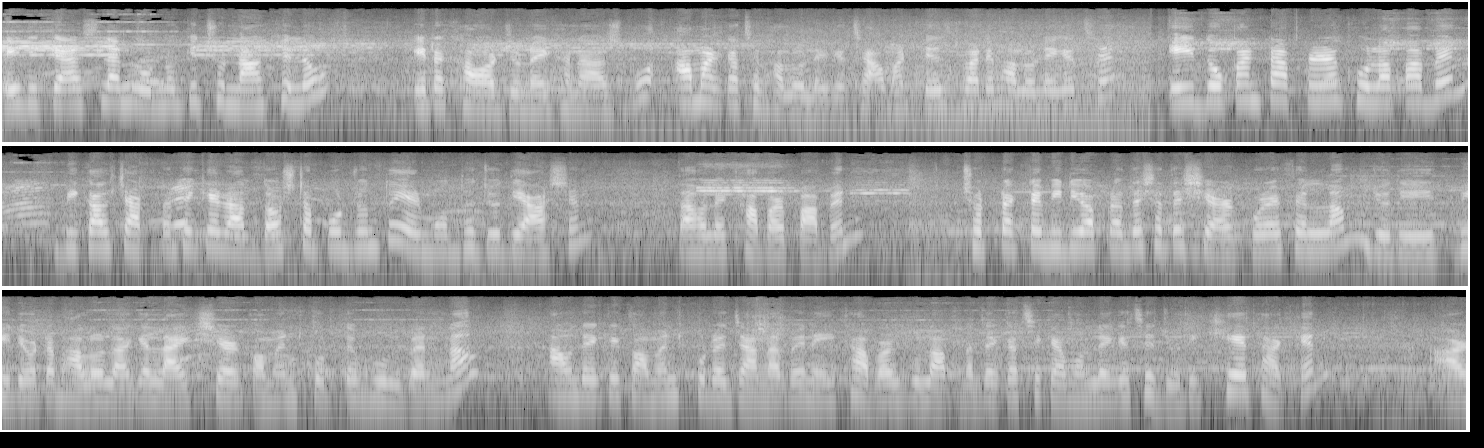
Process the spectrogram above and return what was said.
এইদিকে আসলে আমি অন্য কিছু না খেলেও এটা খাওয়ার জন্য এখানে আসব। আমার কাছে ভালো লেগেছে, আমার টেস্ট বারে ভালো লেগেছে। এই দোকানটা আপনারা খোলা পাবেন বিকাল চারটা থেকে রাত দশটা পর্যন্ত, এর মধ্যে যদি আসেন তাহলে খাবার পাবেন। ছোট্ট একটা ভিডিও আপনাদের সাথে শেয়ার করে ফেললাম। যদি ভিডিওটা ভালো লাগে লাইক শেয়ার কমেন্ট করতে ভুলবেন না। আমাদেরকে কমেন্ট করে জানাবেন এই খাবারগুলো আপনাদের কাছে কেমন লেগেছে যদি খেয়ে থাকেন। আর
